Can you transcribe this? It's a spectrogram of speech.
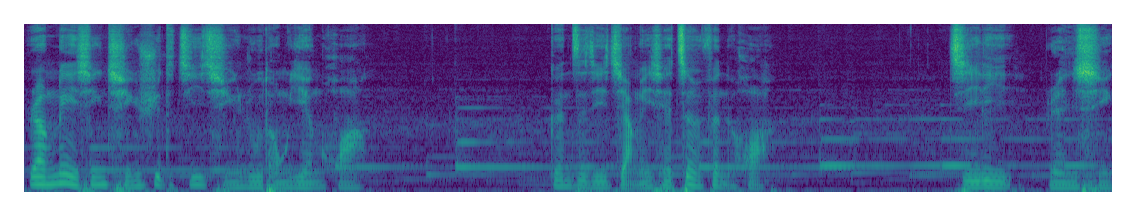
让内心情绪的激情如同烟花，跟自己讲一些振奋的话，激励人心。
